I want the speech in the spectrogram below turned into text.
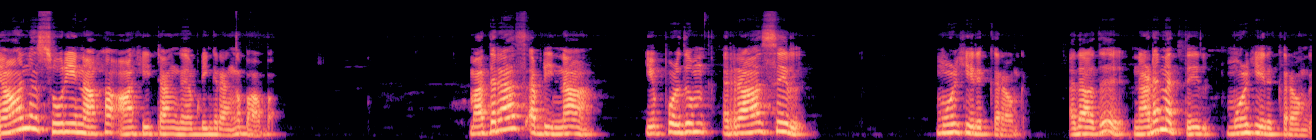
ஞான சூரியனாக ஆகிட்டாங்க அப்படிங்கிறாங்க பாபா. மதராஸ் அப்படின்னா எப்பொழுதும் ராசில் மூழ்கி இருக்கிறவங்க அதாவது நடனத்தில் மூழ்கி இருக்கிறவங்க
